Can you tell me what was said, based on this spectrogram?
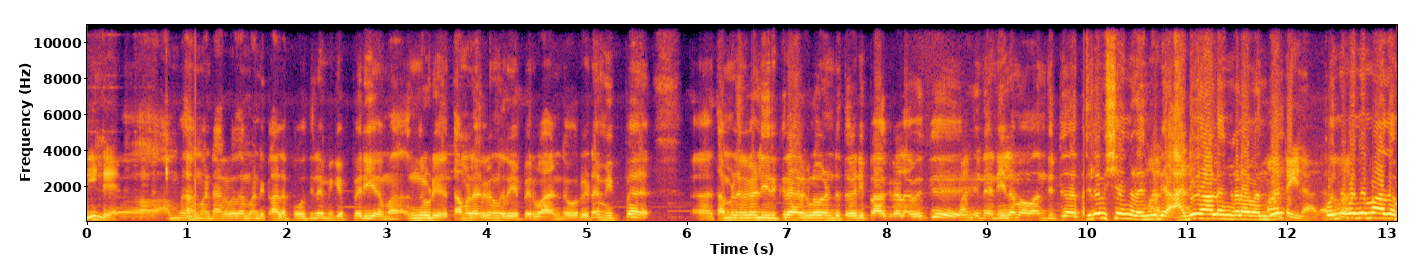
நீல ஐம்பதாம் ஆண்டு அறுபதாம் ஆண்டு கால பகுதியில மிகப்பெரிய எங்களுடைய தமிழர்கள் நிறைய பேர் வாழ்ந்த ஒரு இடம். இப்ப தமிழர்கள் இருக்கிறார்களோ என்று தேடி பார்க்கிற அளவுக்கு இந்த நிலைமை வந்துட்டு சில விஷயங்கள் எங்களுடைய அடையாளங்களை வந்து கொஞ்சம் கொஞ்சமா அதை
